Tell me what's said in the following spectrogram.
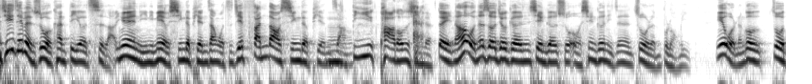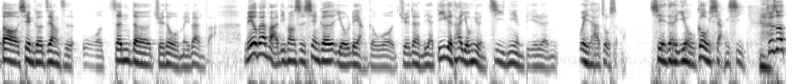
其实这本书我看第二次了，因为你里面有新的篇章，我直接翻到新的篇章，第一 part 都是新的。对，然后我那时候就跟宪哥说：“哦，宪哥，你真的做人不容易。”因为我能够做到宪哥这样子，我真的觉得我没办法。没有办法的地方是，宪哥有两个我觉得很厉害。第一个，他永远纪念别人为他做什么。写的有够详细，就是说，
